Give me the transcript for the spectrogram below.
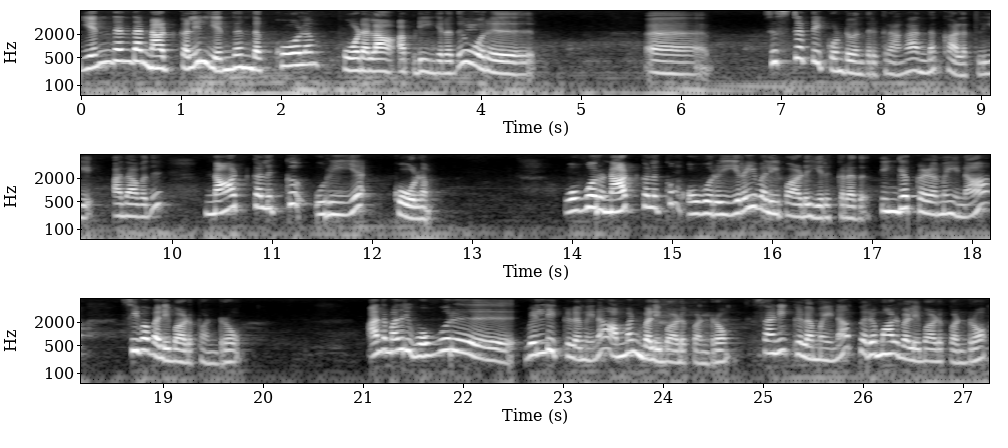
எந்தெந்த நாட்களில் எந்தெந்த கோலம் போடலாம் அப்படிங்கிறது ஒரு சிஸ்டத்தை கொண்டு வந்திருக்கிறாங்க அந்த காலத்திலேயே. அதாவது நாட்களுக்கு உரிய கோலம் ஒவ்வொரு நாட்களுக்கும் ஒவ்வொரு இறை வழிபாடு இருக்கிறது. திங்கக்கிழமைனா சிவ வழிபாடு பண்ணுறோம் அந்த மாதிரி ஒவ்வொரு வெள்ளிக்கிழமைனா அம்மன் வழிபாடு பண்ணுறோம் சனிக்கிழமைனா பெருமாள் வழிபாடு பண்ணுறோம்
